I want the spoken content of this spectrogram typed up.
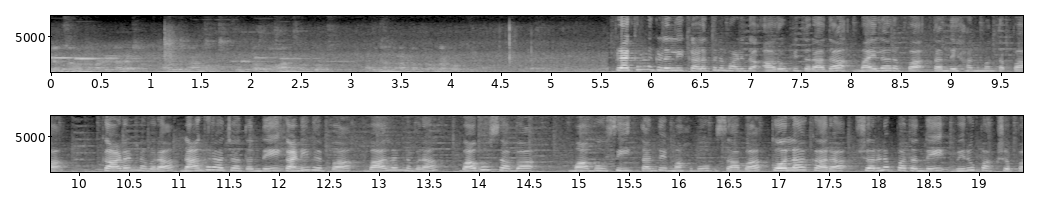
ಕೆಲಸವನ್ನು ಮಾಡಿದ್ದಾರೆ. ಅವರಿಗೆ ನಾನು ಸೂಕ್ತ ಬಹುಮಾನ ಮತ್ತು ಅಭಿನಂದನಾ ಪತ್ರವನ್ನು ಕೊಡ್ತೀನಿ. ಪ್ರಕರಣಗಳಲ್ಲಿ ಕಳತನ ಮಾಡಿದ ಆರೋಪಿತರಾದ ಮೈಲಾರಪ್ಪ, ತಂದೆ ಹನುಮಂತಪ್ಪ, ಕಾಡಣ್ಣವರ, ನಾಗರಾಜ ತಂದೆ ಕಣಿವೆಪ್ಪ, ಬಾಲಣ್ಣವರ ಬಾಬುಸಾಬ ಮಾಬೂಸಿ, ತಂದೆ ಮಹಬೂಬ್ ಸಾಬ, ಕೋಲಾಕಾರ, ಶರಣಪ್ಪ ತಂದೆ ವಿರೂಪಾಕ್ಷಪ್ಪ,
